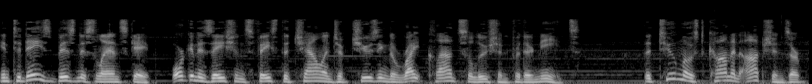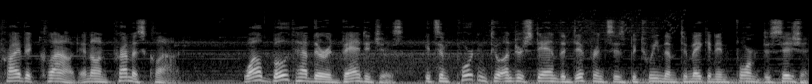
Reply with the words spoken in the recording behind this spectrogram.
In today's business landscape, organizations face the challenge of choosing the right cloud solution for their needs. The two most common options are private cloud and on-premise cloud. While both have their advantages, it's important to understand the differences between them to make an informed decision.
